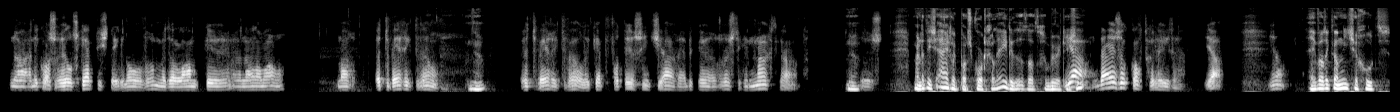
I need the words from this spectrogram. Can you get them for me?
nou, en ik was er heel sceptisch tegenover, met een lampje en allemaal. Maar het werkt wel. Ja. Het werkt wel. Ik heb voor het eerst sinds jaren heb ik een rustige nacht gehad. Ja. Dus Maar dat is eigenlijk pas kort geleden dat dat gebeurd is. ja, dat is ook kort geleden. Ja. Ja. Hey, wat ik dan niet zo goed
